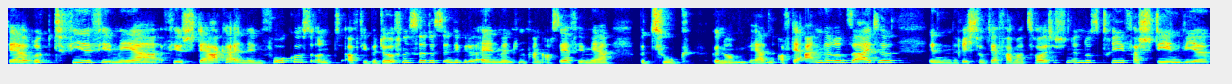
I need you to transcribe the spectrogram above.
der rückt viel, viel mehr, viel stärker in den Fokus und auf die Bedürfnisse des individuellen Menschen kann auch sehr viel mehr Bezug genommen werden. Auf der anderen Seite, in Richtung der pharmazeutischen Industrie, verstehen wir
